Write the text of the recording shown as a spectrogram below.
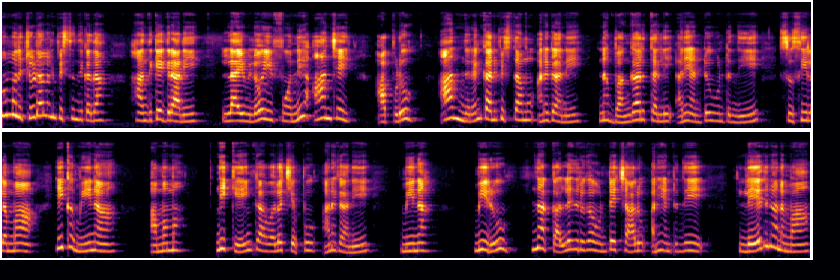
మమ్మల్ని చూడాలనిపిస్తుంది కదా. అందుకే గ్రాని లైవ్లో ఈ ఫోన్ని ఆన్ చేయి. అప్పుడు అందరం కనిపిస్తాము అనగానే నా బంగారు తల్లి అని అంటూ ఉంటుంది. సుశీలమ్మ ఇక మీనా? అమ్మమ్మ నీకేం కావాలో చెప్పు అనగానే మీనా మీరు నా కళ్ళెదురుగా ఉంటే చాలు అని అంటుంది. లేదు నానమ్మ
